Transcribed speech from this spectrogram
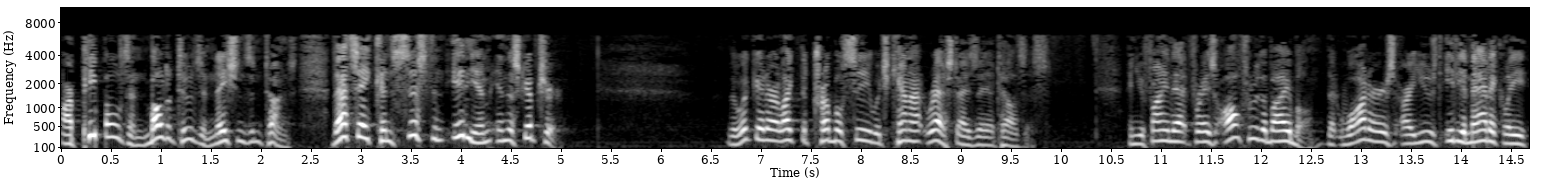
are peoples and multitudes and nations and tongues. That's a consistent idiom in the scripture. The wicked are like the troubled sea which cannot rest, Isaiah tells us. And you find that phrase all through the Bible, that waters are used idiomatically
